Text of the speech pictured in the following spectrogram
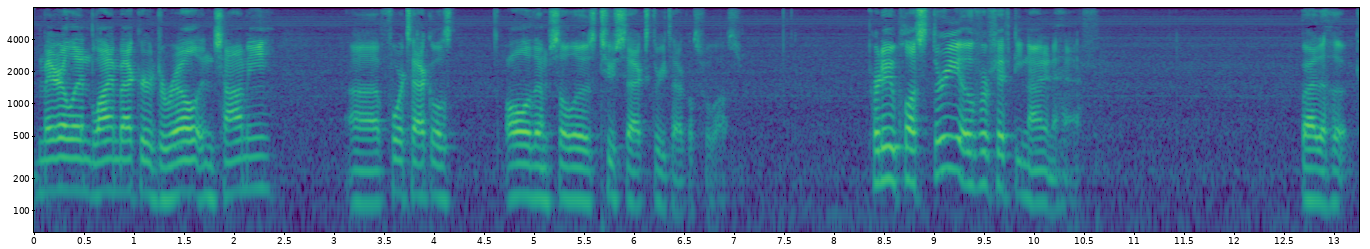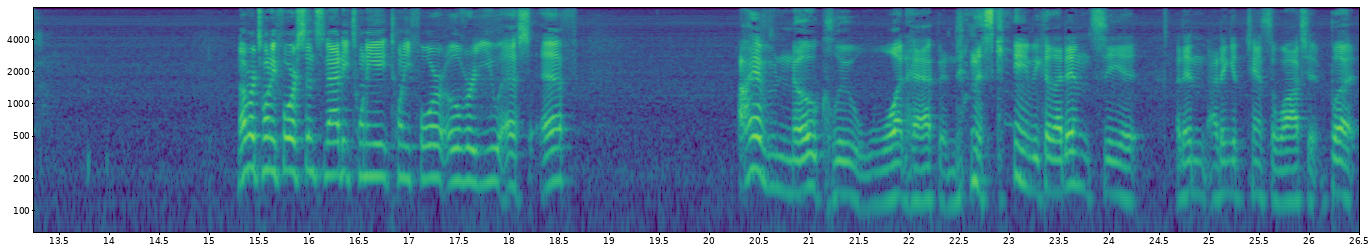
Maryland linebacker Durell Nchami. Uh, four tackles, all of them solos, two sacks, three tackles for loss. Purdue plus three over 59 and a half. By the hook. Number 24, Cincinnati 28 24 over USF. I have no clue what happened in this game because I didn't see it. I didn't I didn't get the chance to watch it, but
